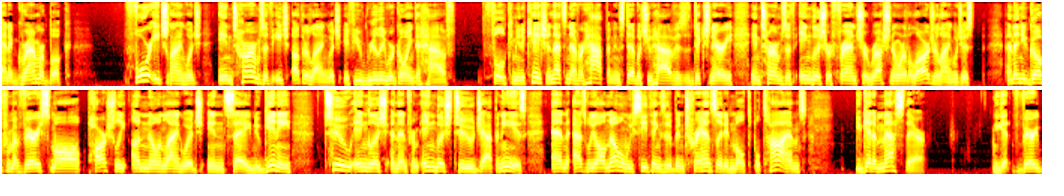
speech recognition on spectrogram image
and a grammar book for each language in terms of each other language if you really were going to have full communication. That's never happened. Instead, what you have is a dictionary in terms of English or French or Russian or one of the larger languages. And then you go from a very small, partially unknown language in, say, New Guinea to English and then from English to Japanese. And as we all know, when we see things that have been translated multiple times, you get a mess there. You get very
